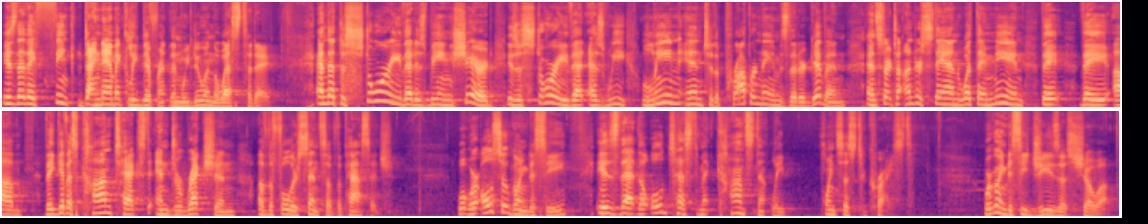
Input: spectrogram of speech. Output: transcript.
is that they think dynamically different than we do in the West today. And that the story that is being shared is a story that, as we lean into the proper names that are given and start to understand what they mean, they, they, um, they give us context and direction of the fuller sense of the passage. What we're also going to see is that the Old Testament constantly points us to Christ. We're going to see Jesus show up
